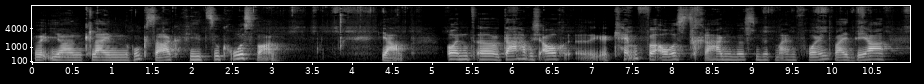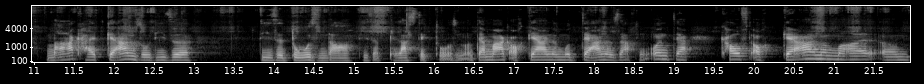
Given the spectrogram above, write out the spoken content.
für ihren kleinen Rucksack viel zu groß waren. Ja, und äh, da habe ich auch äh, Kämpfe austragen müssen mit meinem Freund, weil der mag halt gern so diese, diese Dosen da, diese Plastikdosen. Und der mag auch gerne moderne Sachen. Und der kauft auch gerne mal ähm,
